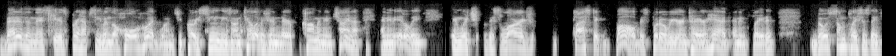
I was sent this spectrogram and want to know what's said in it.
better than this is perhaps even the whole hood ones. You've probably seen these on television. They're common in China and in Italy, in which this large plastic bulb is put over your entire head and inflated. Those some places they've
